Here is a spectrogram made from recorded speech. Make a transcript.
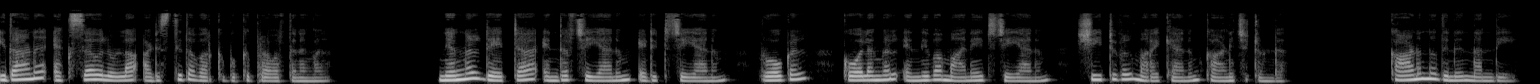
ഇതാണ് എക്സലിലുള്ള അടിസ്ഥിത വർക്ക് ബുക്ക് പ്രവർത്തനങ്ങൾ. ഞങ്ങൾ ഡേറ്റ എന്റർ ചെയ്യാനും എഡിറ്റ് ചെയ്യാനും റോകൾ കോലങ്ങൾ എന്നിവ മാനേജ് ചെയ്യാനും ഷീറ്റുകൾ മറയ്ക്കാനും കാണിച്ചിട്ടുണ്ട്. കാണുന്നതിന് നന്ദി.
